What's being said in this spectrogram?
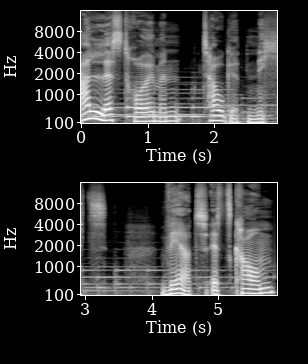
Alles Träumen tauget nichts. Wert ist's kaum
